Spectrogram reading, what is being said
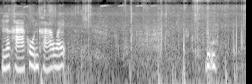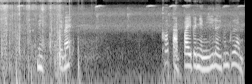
เหลือขาโคนขาเอาไว้ ดูนี่เห็นไหมเขาตัดไปเป็นอย่างนี้เลยเพื่อนๆ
